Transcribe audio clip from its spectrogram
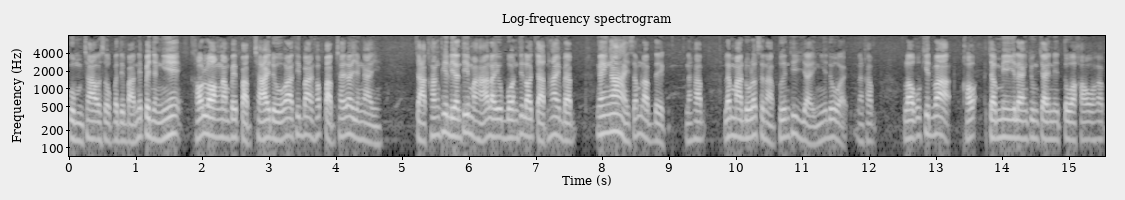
กลุ่มชาวโศกปฏิบัตินี่เป็นอย่างนี้เขาลองนำไปปรับใช้ดูว่าที่บ้านเขาปรับใช้ได้ยังไง จากครั้งที่เรียนที่มหาลัยอุบลที่เราจัดให้แบบง่าย ๆสำหรับเด็กนะครับ แล้วมาดูลักษณะพื้นที่ใหญ่อย่างนี้ด้วยนะครับ เราก็คิดว่าเขาจะมีแรงจูงใจในตัวเขาครับ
